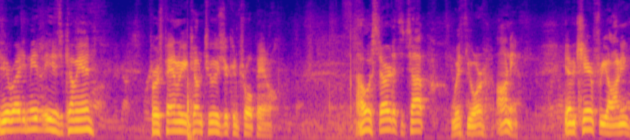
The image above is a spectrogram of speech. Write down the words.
To your right immediately as you come in, first panel you come to is your control panel. I will start at the top with your awning. You have a carefree awning.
